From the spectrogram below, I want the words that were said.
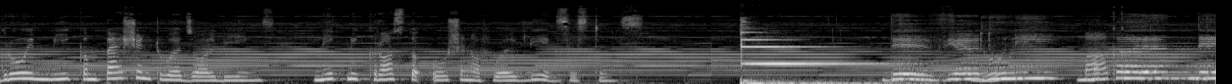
grow in me compassion towards all beings. Make me cross the ocean of worldly existence. दिव्यधुनि मकरन्दे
